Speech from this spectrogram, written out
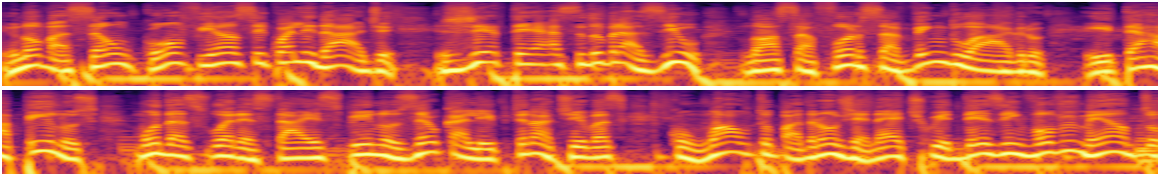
inovação, confiança e qualidade. GTS do Brasil, nossa força vem do agro. E Terra Pinos, mudas florestais, pinos, eucalipto e nativas com alto padrão genético e desenvolvimento.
